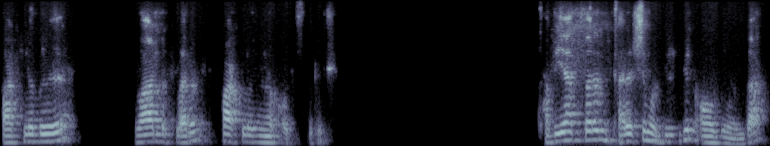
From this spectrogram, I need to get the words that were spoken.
farklılığı varlıkların farklılığını oluşturur. Tabiatların karışımı düzgün olduğunda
